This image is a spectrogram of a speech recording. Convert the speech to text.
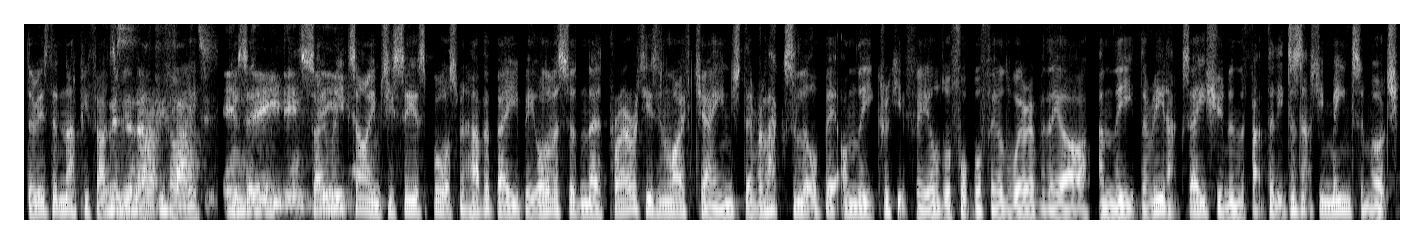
There is the nappy factor. There is the nappy factor. Indeed, it, indeed. So many times you see a sportsman have a baby, all of a sudden their priorities in life change. They're relaxed a little bit on the cricket field or football field or wherever they are, and the the relaxation and the fact that it doesn't actually mean so much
